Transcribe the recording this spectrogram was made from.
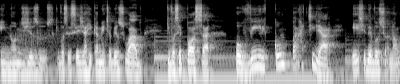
Em nome de Jesus. Que você seja ricamente abençoado, que você possa ouvir e compartilhar este devocional.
